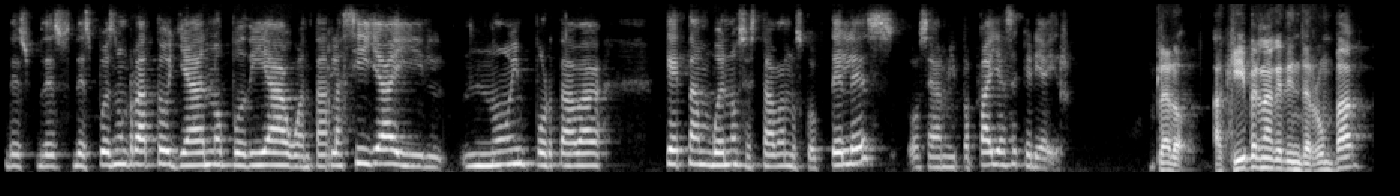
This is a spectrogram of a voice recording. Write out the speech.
después de un rato ya no podía aguantar la silla y no importaba qué tan buenos estaban los cócteles. O sea, mi papá ya se quería ir. Claro, aquí, perdona que te interrumpa,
